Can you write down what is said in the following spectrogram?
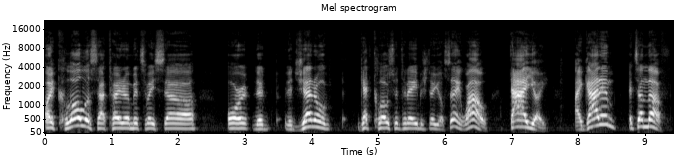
or klolos atayra mitzvah, or the the general get closer to the Abishter, you'll say, wow, dayoy, I got him, it's enough.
